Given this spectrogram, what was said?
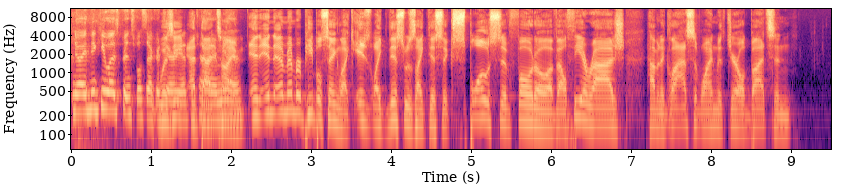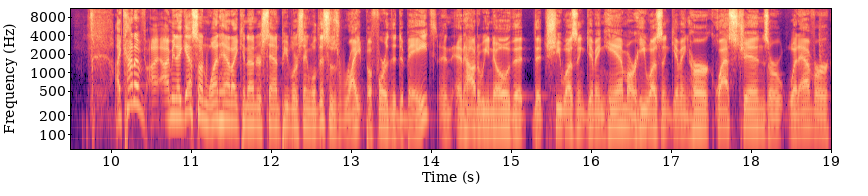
no, I think he was principal secretary was he at, at that time. Yeah. And, and I remember people saying like, is like this was like this explosive photo of Althea Raj having a glass of wine with Gerald Butts and. I kind of, I mean, I guess on one hand, I can understand people are saying, well, this was right before the debate, and, and how do we know that that she wasn't giving him or he wasn't giving her questions or whatever?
